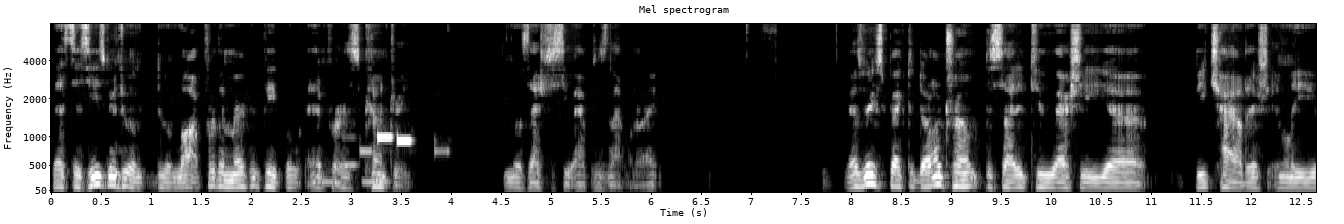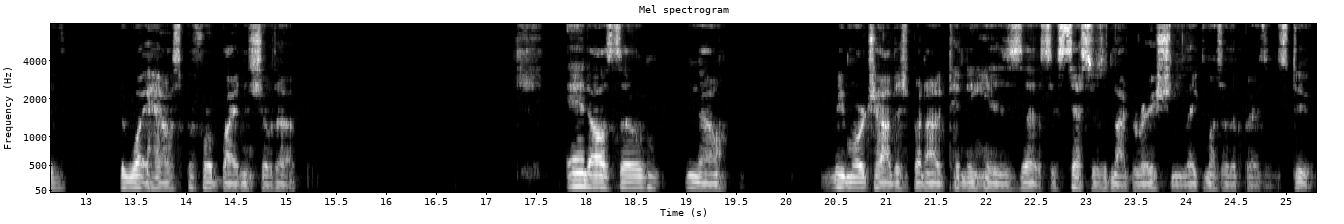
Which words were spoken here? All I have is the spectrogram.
that says he's going to do a lot for the American people and for his country. And let's actually see what happens in that one, right? As we expected, Donald Trump decided to actually uh, be childish and leave the White House before Biden showed up and also, you know, be more childish by not attending his uh, successor's inauguration like most other presidents do.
